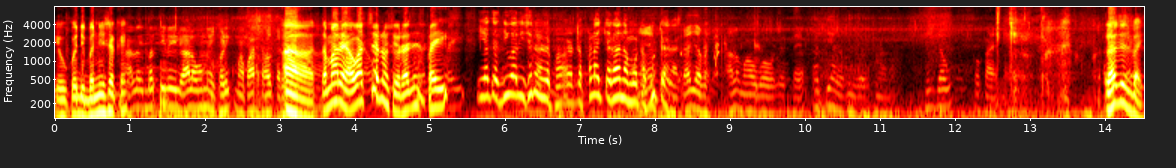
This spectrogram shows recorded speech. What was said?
એવું કોઈ દી બની શકે? હાલો ઈ બત્તી લઈ લો હાલો અમે ઘડીકમાં પાછા આવતા આ તમારે અવાજ છે નો છે રાજેશભાઈ? એ દિવાળી છે ને એટલે ફ- નાના મોટા ફૂટ્યા રાખે. રાજાભાઈ હાલો માવો બાવો અત્યારે. જાઉં છું. નહીં જાવું તો કાંઈ રાજેશભાઈ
